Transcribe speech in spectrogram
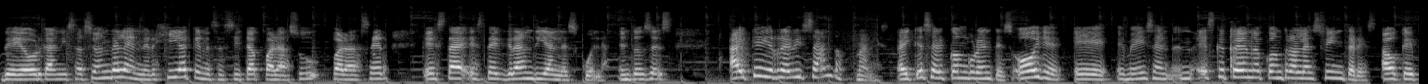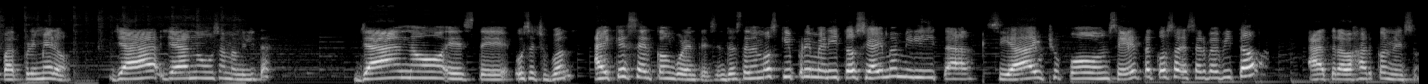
de, organización de la energía que necesita para, su, para hacer esta, este gran día en la escuela. Entonces, hay que ir revisando, mames, hay que ser congruentes. Oye, eh, me dicen, es que todavía no controla esfínteres. Ah, ok, primero, ¿ya, ¿ya no usa mamilita? ¿Ya no este, usa chupón? Hay que ser congruentes. Entonces tenemos que ir primerito, si hay mamilita, si hay chupón, si esta cosa de ser bebito, a trabajar con eso.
